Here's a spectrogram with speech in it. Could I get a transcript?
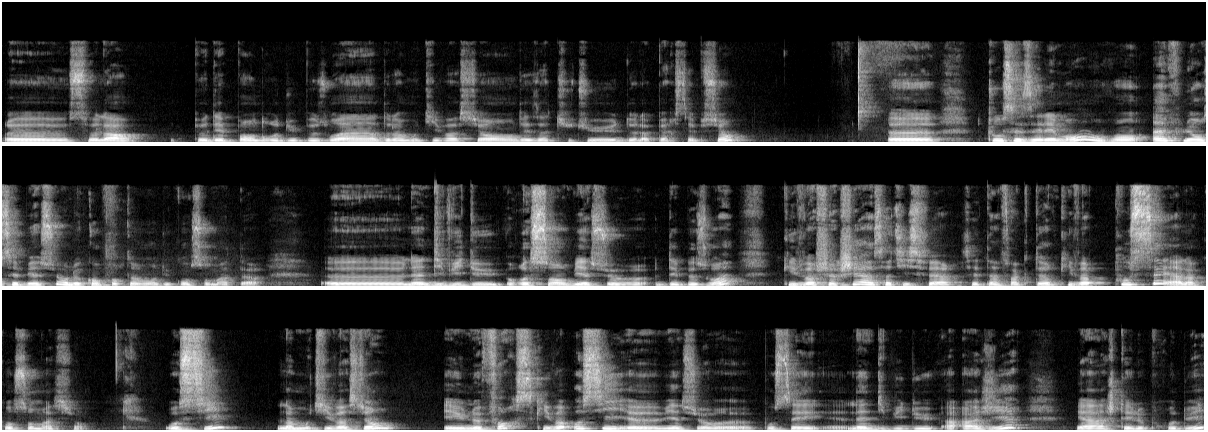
cela peut dépendre du besoin, de la motivation, des attitudes, de la perception. Euh, tous ces éléments vont influencer bien sûr le comportement du consommateur. Euh, l'individu ressent bien sûr des besoins qu'il va chercher à satisfaire. C'est un facteur qui va pousser à la consommation. Aussi, la motivation est une force qui va aussi euh, bien sûr pousser l'individu à agir et à acheter le produit.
